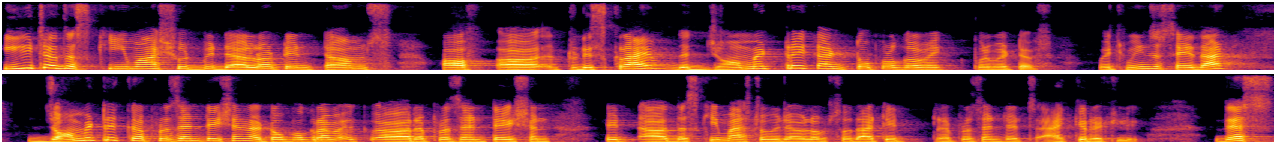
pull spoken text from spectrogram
each of the schema should be developed in terms of uh, to describe the geometric and topographic primitives, which means to say that geometric representation and topographic uh, representation, it uh, the schema has to be developed so that it represents accurately. This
